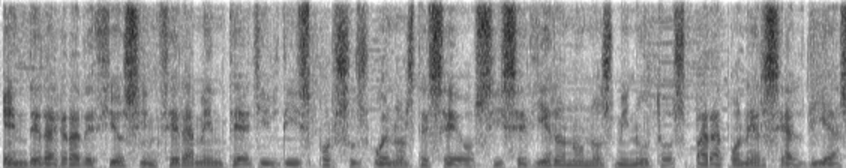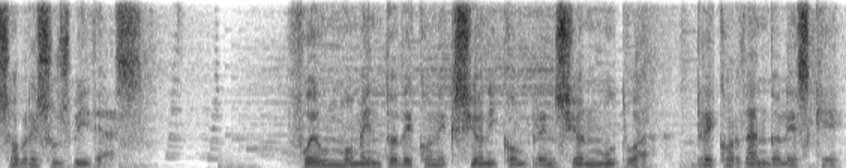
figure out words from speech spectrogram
Ender agradeció sinceramente a Gildis por sus buenos deseos y se dieron unos minutos para ponerse al día sobre sus vidas. Fue un momento de conexión y comprensión mutua, recordándoles que,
